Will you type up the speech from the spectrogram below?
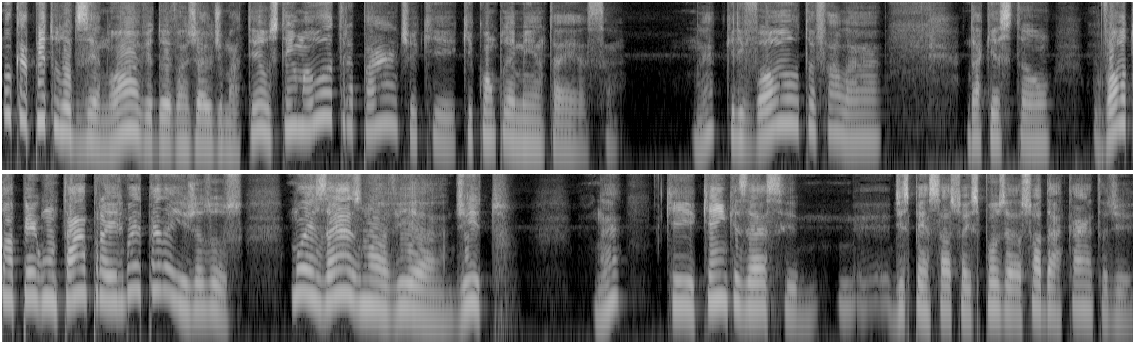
No capítulo 19 do Evangelho de Mateus, tem uma outra parte que, que complementa essa. Né? Que ele volta a falar da questão, voltam a perguntar para ele, mas peraí, Jesus, Moisés não havia dito, né? Que quem quisesse eh, dispensar sua esposa era só dar carta de,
